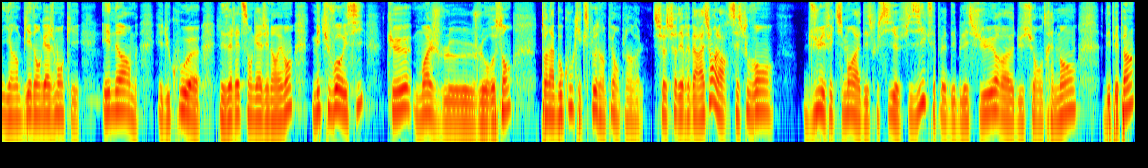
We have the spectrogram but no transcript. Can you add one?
y, a un biais d'engagement qui est énorme et du coup, euh, les athlètes s'engagent énormément. Mais tu vois aussi que moi, je le, ressens, t'en as beaucoup qui explosent un peu en plein vol sur des préparations. Alors, c'est souvent dû effectivement à des soucis euh, physiques, ça peut être des blessures, euh, du surentraînement, des pépins.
